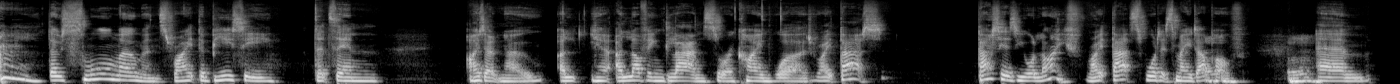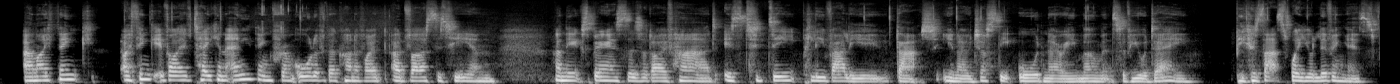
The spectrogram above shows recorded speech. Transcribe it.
those small moments, right? The beauty that's in, I don't know, a, you know, a loving glance or a kind word, right? That that is your life, right? That's what it's made up mm. of. Mm. Um, and I think I think if I have taken anything from all of the kind of adversity and and the experiences that I've had is to deeply value that, you know, just the ordinary moments of your day because that's where your living is.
